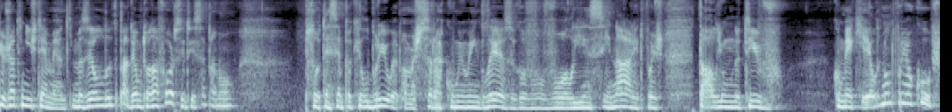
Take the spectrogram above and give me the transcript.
eu já tinha isto em mente, mas ele pá, deu-me toda a força e disse: pá, não. A pessoa tem sempre aquele brilho, é pá, mas será que o meu inglês, eu vou, vou ali ensinar e depois está ali um nativo como é que é ele, não te preocupes,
